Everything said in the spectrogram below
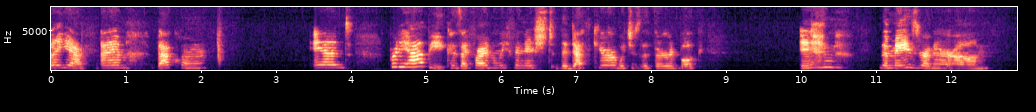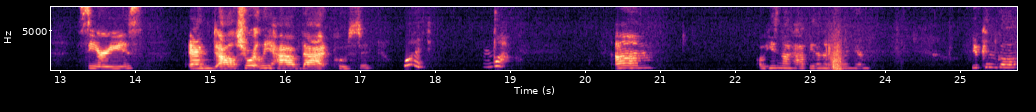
But yeah, I am back home and pretty happy because I finally finished The Death Cure, which is the third book in the Maze Runner um, series and I'll shortly have that posted. What? Um. Oh, he's not happy that I'm calling him. You can go.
